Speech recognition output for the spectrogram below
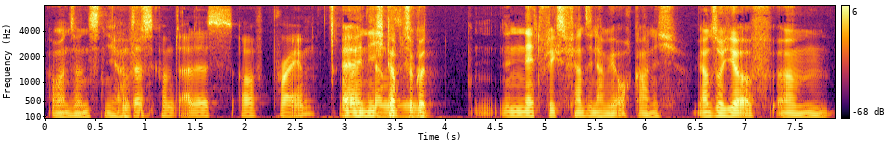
Aber ansonsten, ja. Und das kommt alles auf Prime? Äh, nee, ich glaube sogar Netflix, Fernsehen haben wir auch gar nicht. Wir haben so hier auf, ähm,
